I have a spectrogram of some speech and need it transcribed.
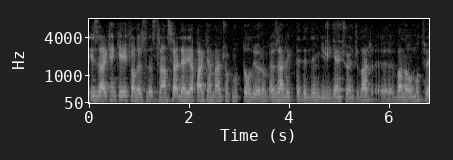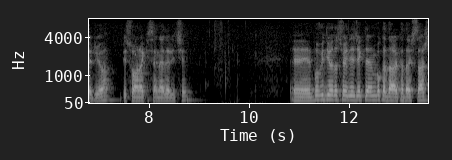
izlerken keyif alırsınız. Transferleri yaparken ben çok mutlu oluyorum. Özellikle dediğim gibi genç oyuncular e, bana umut veriyor bir sonraki seneler için. Ee, bu videoda söyleyeceklerim bu kadar arkadaşlar.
